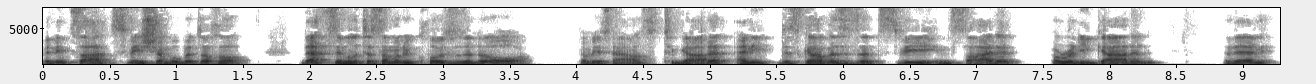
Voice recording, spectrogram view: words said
That's similar to someone who closes the door of his house to guard it, and he discovers there's a tzvi inside it, already guarded. And then,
